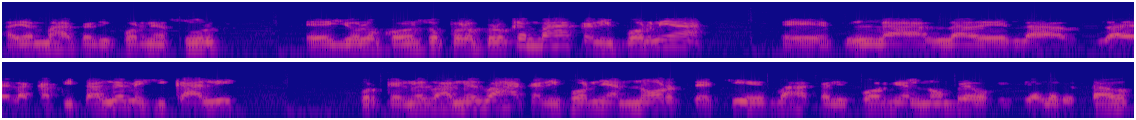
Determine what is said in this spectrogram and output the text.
allá en Baja California Sur, eh, yo lo conozco, pero creo que en Baja California eh, la, la, de la, de la capital de Mexicali, porque no es, no es Baja California Norte, aquí es Baja California el nombre oficial del estado.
